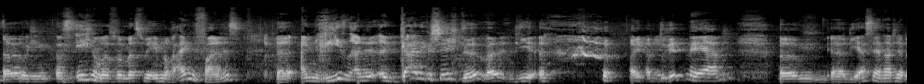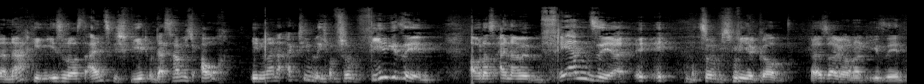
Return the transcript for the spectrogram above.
sag ruhig. Ähm, was ich noch, was, was mir eben noch eingefallen ist, äh, ein Riesen, eine äh, geile Geschichte, weil die äh, bei der dritten Herren, ähm, äh, die erste Herren hat ja danach gegen Iselhorst 1 gespielt und das habe ich auch in meiner aktiven, ich habe schon viel gesehen, aber dass einer mit dem Fernseher zum Spiel kommt, das habe ich auch noch nie gesehen.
